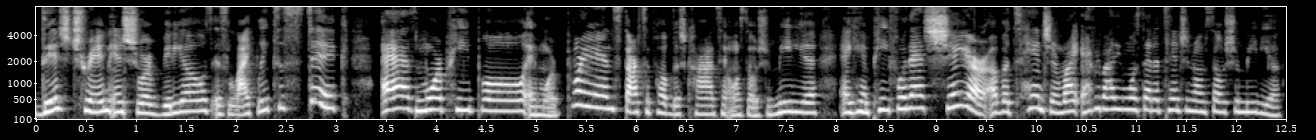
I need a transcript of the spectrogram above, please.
This trend in short videos is likely to stick as more people and more brands start to publish content on social media and compete for that share of attention, right? Everybody wants that attention on social media.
